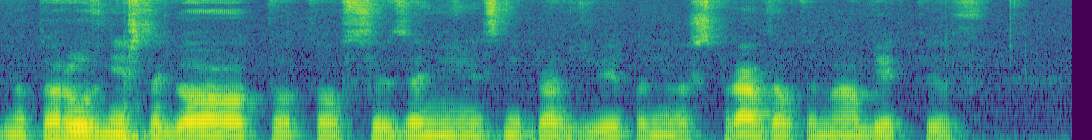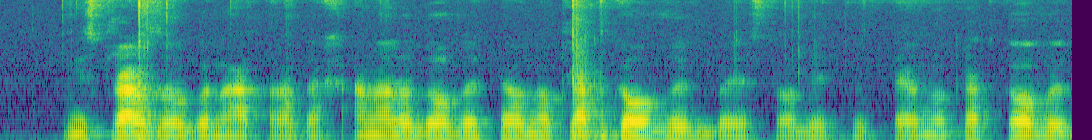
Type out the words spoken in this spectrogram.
no to również tego, to, to stwierdzenie jest nieprawdziwe, ponieważ sprawdzał ten obiektyw, nie sprawdzał go na aparatach analogowych, pełnoklatkowych, bo jest to obiektyw pełnoklatkowy,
